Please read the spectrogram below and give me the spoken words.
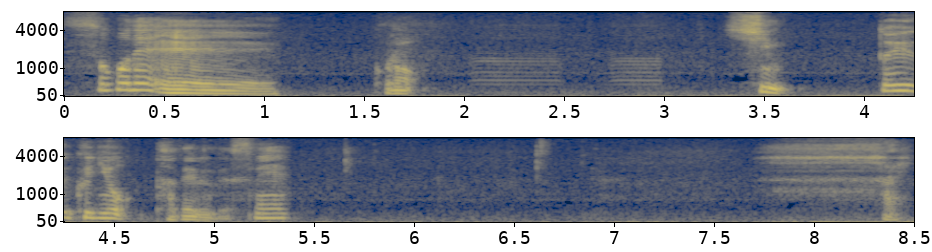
そこで、えー、この秦という国を建てるんですね。はい。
